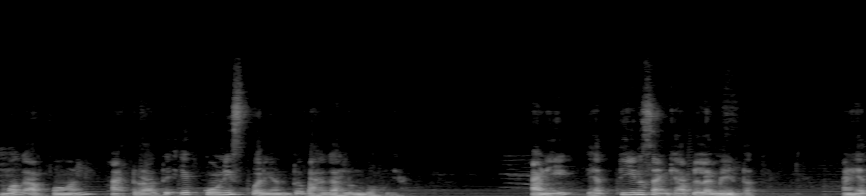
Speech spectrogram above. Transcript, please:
मग आपण अठरा ते एकोणीसपर्यंत भाग घालून बघूया. आणि ह्या तीन संख्या आपल्याला मिळतात. आणि ह्या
